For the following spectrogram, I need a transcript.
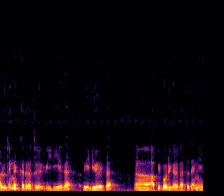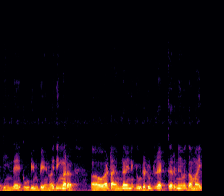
අලුතැන් ඇට් කරගත්තු වීඩිය එක වීඩියෝ එක අපි පොඩි කරගත්ත. දැන් ඒක හින්ද එක උඩින් පේනවා. ඉතින් අර ඔය ටයිම්ලයින් එක උඩට රැට් කරනව තමයි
